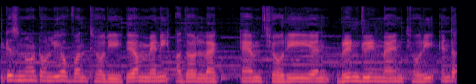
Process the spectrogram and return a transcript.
It is not only a one theory, there are many other like M theory and Brian Greene 9 theory and the,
